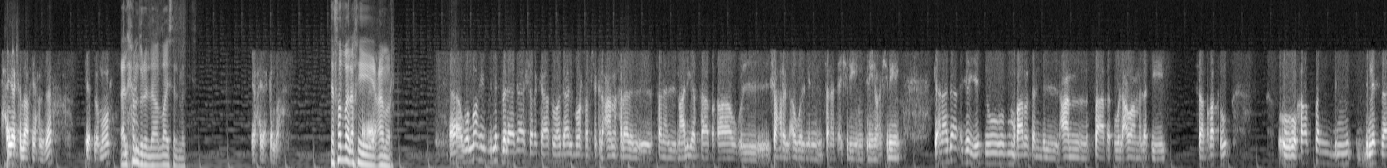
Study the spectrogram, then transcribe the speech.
حياك الله أخي حمزة. كيف الأمور؟ الحمد لله الله يسلمك. يا حياك الله. تفضل أخي آه. عامر. آه والله بالنسبة لأداء الشركات وأداء البورصة بشكل عام خلال السنة المالية السابقة والشهر الأول من سنة 2022 كان أداء جيد ومقارنة بالعام السابق والأعوام التي سابقته. وخاصة بالنسبة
